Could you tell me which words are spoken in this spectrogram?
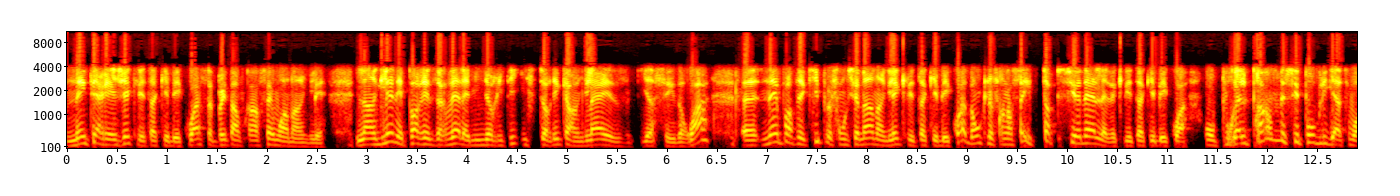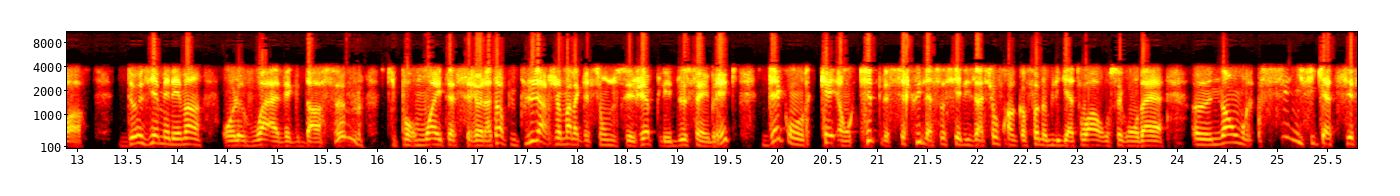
interrogeait l'État québécois, ça peut être en français ou en anglais. L'anglais n'est pas réservé à la minorité historique anglaise qui a ses droits, euh, n'importe qui peut fonctionner en anglais avec l'État québécois. Donc, le français est optionnel avec l'État québécois. On pourrait le prendre, mais c'est pas obligatoire. Deuxième élément, on le voit avec Dawson, qui pour moi est assez révélateur, puis plus largement la question du cégep, les deux s'imbriquent. Dès qu'on quitte le circuit de la socialisation francophone obligatoire au secondaire, un nombre significatif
